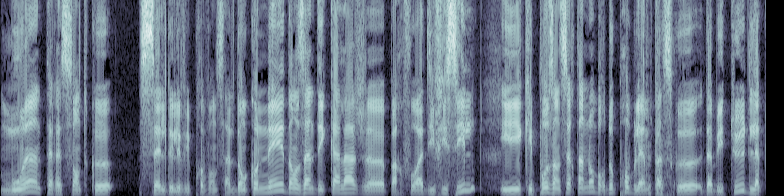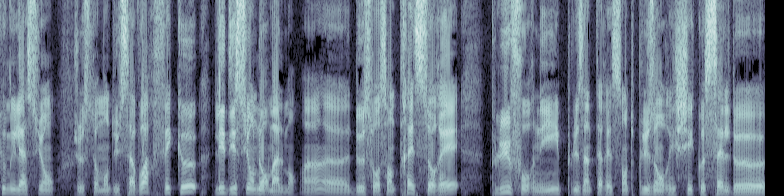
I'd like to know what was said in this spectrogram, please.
moins intéressante que celle de Lévi Provençal. Donc on est dans un décalage euh, parfois difficile et qui pose un certain nombre de problèmes parce que d'habitude l'accumulation justement du savoir fait que l'édition normalement hein, euh, de 73 serait plus fournie, plus intéressante, plus enrichie que celle de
